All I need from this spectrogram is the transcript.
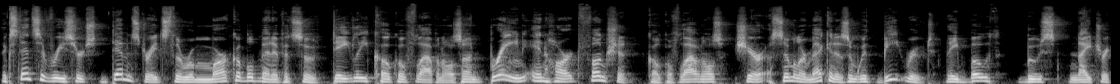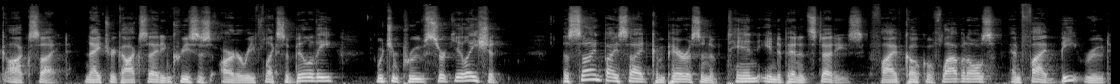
Extensive research demonstrates the remarkable benefits of daily cocoa flavanols on brain and heart function. Cocoa flavanols share a similar mechanism with beetroot. They both boost nitric oxide. Nitric oxide increases artery flexibility, which improves circulation. A side by side comparison of 10 independent studies, 5 cocoa flavanols and 5 beetroot,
